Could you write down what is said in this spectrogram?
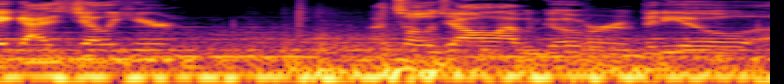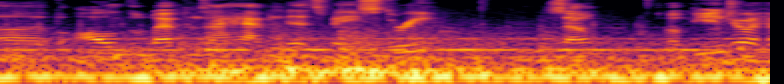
Hey guys, Jelly here. I told y'all I would go over a video of all the weapons I have in Dead Space 3. So, hope you enjoy.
